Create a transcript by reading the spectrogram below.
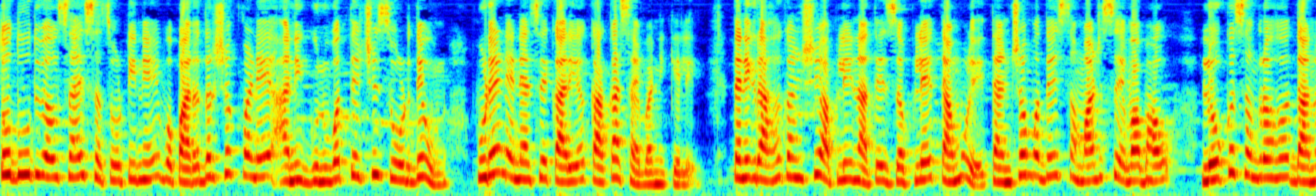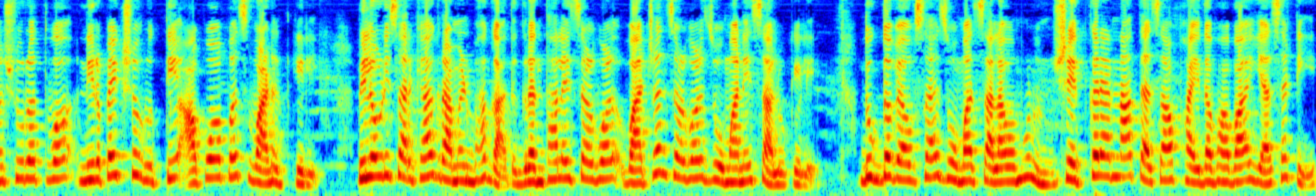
तो दूध व्यवसाय सचोटीने व पारदर्शकपणे आणि गुणवत्तेची जोड देऊन पुढे नेण्याचे कार्य काकासाहेबांनी केले. त्यांनी ग्राहकांशी आपले नाते जपले त्यामुळे त्यांच्यामध्ये समाजसेवाभाव लोकसंग्रह दानशूरत्व निरपेक्ष वृत्ती आपोआपच वाढत गेली. भिलवडीसारख्या ग्रामीण भागात ग्रंथालय चळवळ वाचन चळवळ जोमाने चालू केले. दुग्ध व्यवसाय जोमात चालावा म्हणून शेतकऱ्यांना त्याचा फायदा व्हावा यासाठी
